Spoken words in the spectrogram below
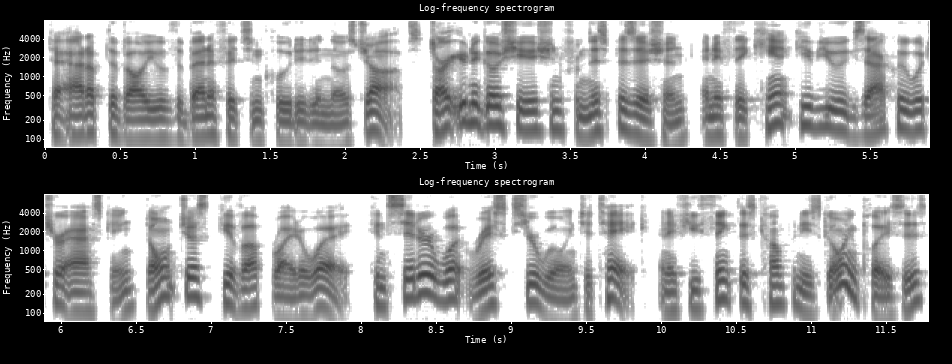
to add up the value of the benefits included in those jobs. Start your negotiation from this position, and if they can't give you exactly what you're asking, don't just give up right away. Consider what risks you're willing to take. And if you think this company is going places,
